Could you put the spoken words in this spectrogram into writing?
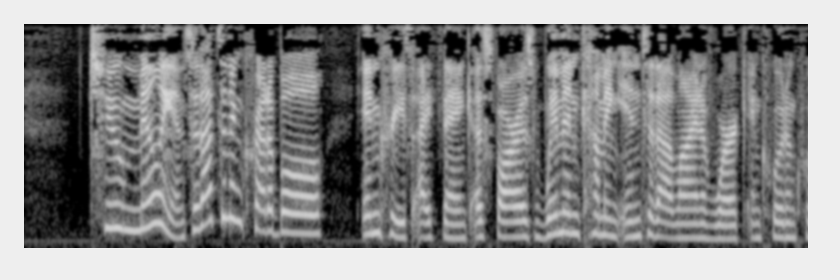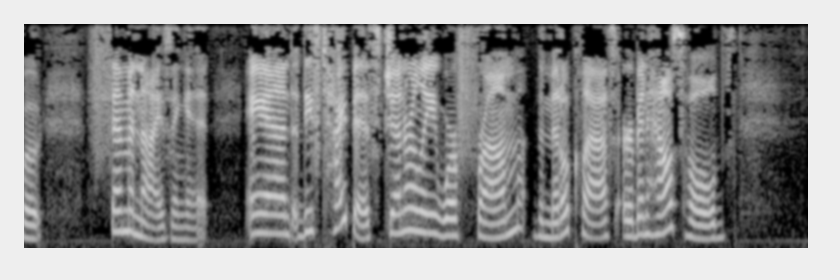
2 million. So that's an incredible increase, I think, as far as women coming into that line of work and quote unquote feminizing it. And these typists generally were from the middle class urban households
